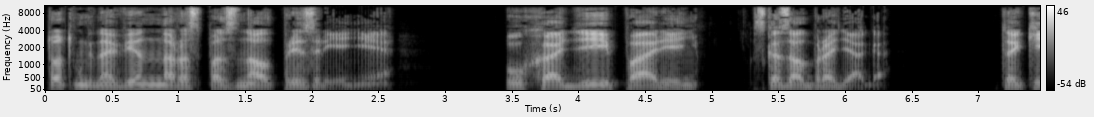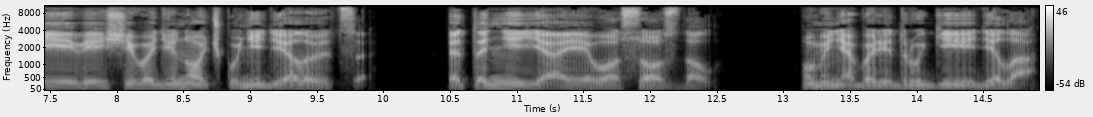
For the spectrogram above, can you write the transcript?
тот мгновенно распознал презрение. «Уходи, парень», — сказал бродяга. «Такие вещи в одиночку не делаются. Это не я его создал. У меня были другие дела.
